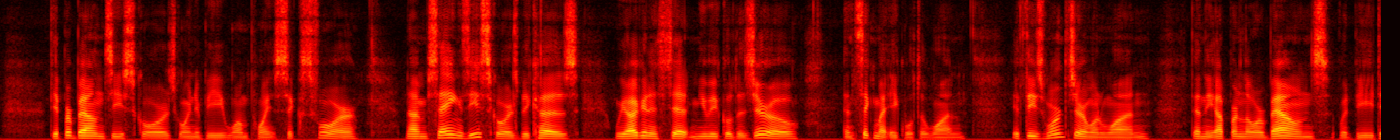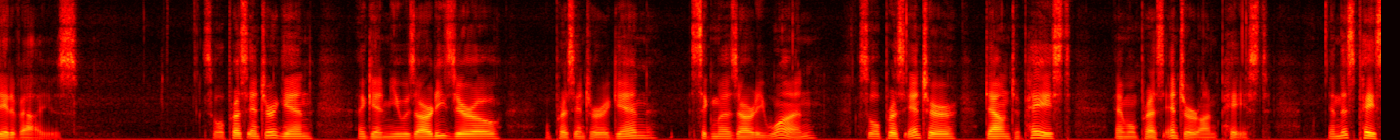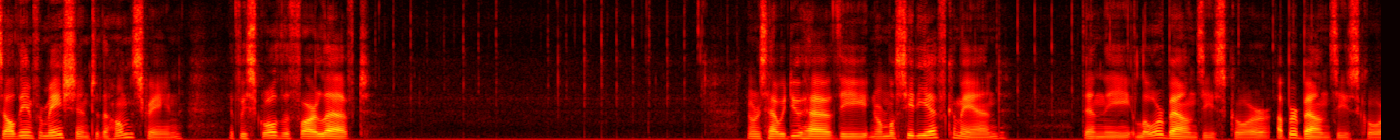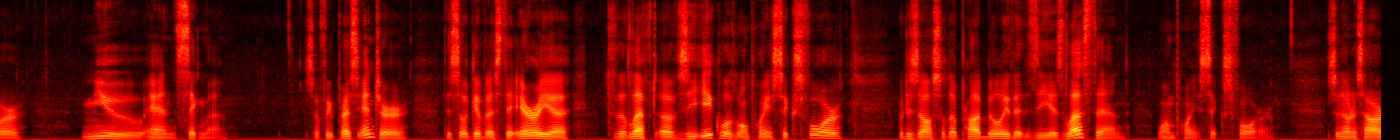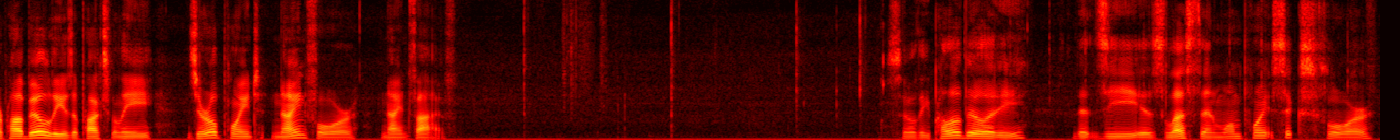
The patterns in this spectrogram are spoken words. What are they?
The upper bound z-score is going to be 1.64. Now I'm saying z-scores because we are going to set mu equal to 0 and sigma equal to 1. If these weren't 0 and 1, then the upper and lower bounds would be data values. So we'll press enter again. Again, mu is already 0, We'll press enter again. Sigma is already 1. So we'll press enter down to paste, and we'll press enter on paste. And this pastes all the information to the home screen. If we scroll to the far left, notice how we do have the normal CDF command, then the lower bound z-score, upper bound z-score, mu, and sigma. So if we press enter, this will give us the area to the left of z equals 1.64, which is also the probability that z is less than 1.64. So notice how our probability is approximately 0.9495. So the probability that z is less than 1.64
